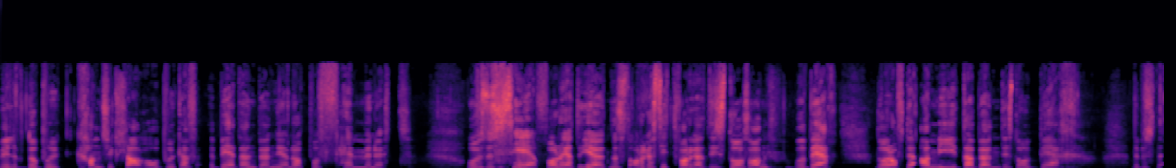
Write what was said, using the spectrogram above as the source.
vil da bruke, kanskje klare å bruke, be den bønnen gjennom på fem minutter. Og hvis du ser for deg at jødene har dere sett for deg at de står sånn og ber, da er det ofte Amida-bønn de står og ber. Det er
